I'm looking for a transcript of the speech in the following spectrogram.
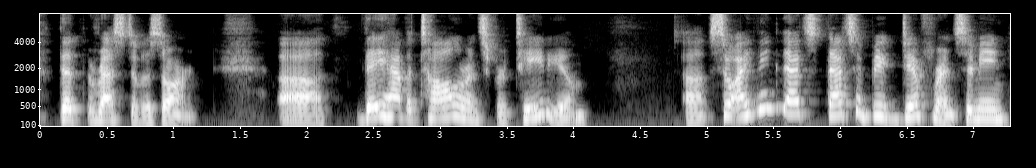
that the rest of us aren't. Uh, they have a tolerance for tedium. Uh, so I think that's that's a big difference. I mean,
